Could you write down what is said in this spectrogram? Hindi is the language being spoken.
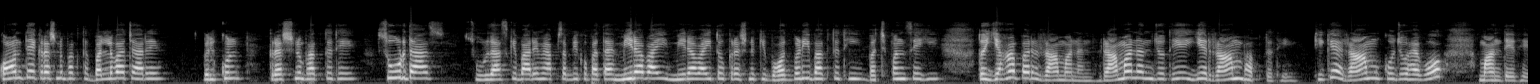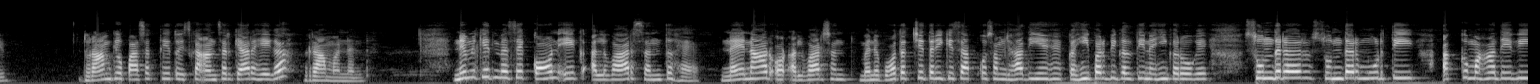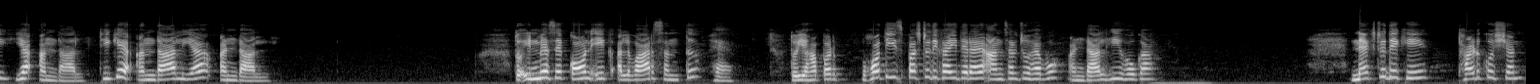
कौन थे कृष्ण भक्त? बल्लवाचार्य। बिल्कुल, कृष्ण भक्त थे। सूरदास। सूरदास के बारे में आप सभी को पता है, मीराबाई। मीराबाई तो कृष्ण की बहुत बड़ी भक्त थी, बचपन से ही। तो यहाँ पर रामानंद। रामानंद जो थे, ये राम भक्त थे, ठीक है? राम को जो है वो मानते थे। तो राम के उपासक थे तो इसका आंसर क्या रहेगा? रामानंद। निम्नलिखित में से कौन एक अलवार संत है? नयनार और अलवार संत, मैंने बहुत अच्छे तरीके से आपको समझा दिए हैं। कहीं पर भी गलती नहीं करोगे। सुंदर सुंदर मूर्ति, अक्क महादेवी या अंदाल। ठीक है? अंदाल या अंडाल। तो इनमें से कौन एक अलवार संत है? तो यहाँ पर बहुत ही स्पष्ट दिखाई दे रहा है। आंसर जो है वो अंडाल ही होगा। नेक्स्ट देखें, थर्ड क्वेश्चन।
